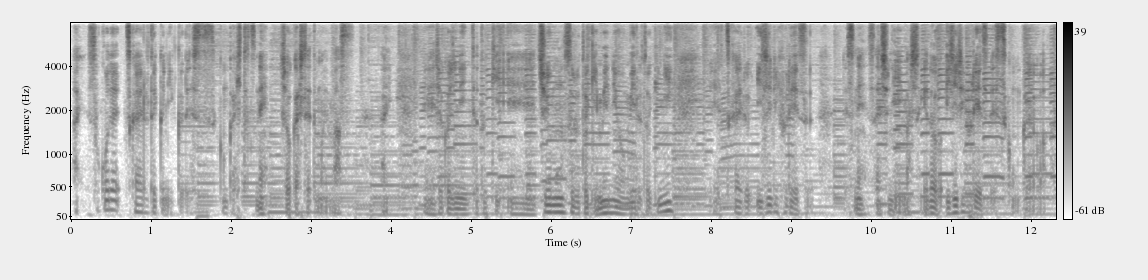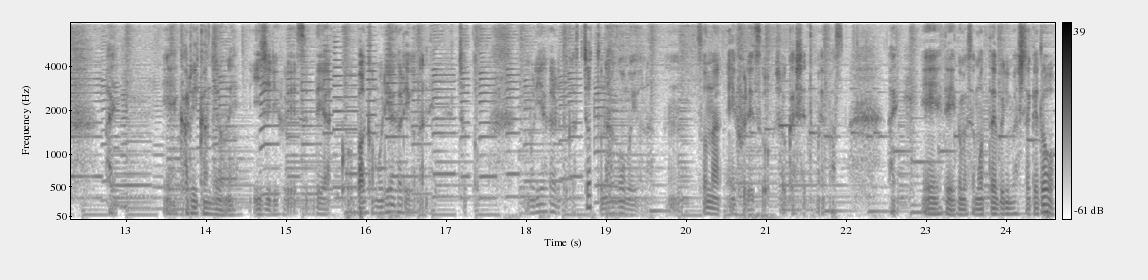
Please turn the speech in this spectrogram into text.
はい、そこで使えるテクニックです。今回一つね紹介したいと思います、はい。えー食事に行った時、え注文する時メニューを見る時に、え使えるいじりフレーズですね。最初に言いましたけどいじりフレーズです今回は。はい、えー軽い感じのねいじりフレーズでこう場が盛り上がるようなねちょっと盛り上がるとかちょっと和むような、うん、そんな、えフレーズを紹介したいと思います。はい、えーでごめんなさい。もったいぶりましたけど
